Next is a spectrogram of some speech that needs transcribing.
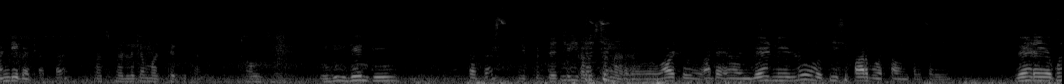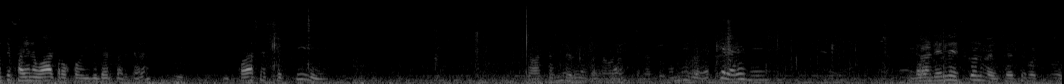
అండి పెడతారు సార్. ఆ స్మెల్కే ఎక్కుతాను అవును సార్. ఇది ఇదేంటి? Sir sir? ఇప్పుడు తెచ్చి ఇది తెచ్చింది కలుపుతున్నారు. సార్ వాష్ అంటే వేడి నీళ్ళు తీసి పారిపోస్తూ ఉంటారు సార్. ఇవి. వేడి అయ్యకపోతే పైన వాటర్ ఒక ఇది పెడతారు సార్. ఈ ప్రాసెస్ వచ్చి ప్రాసెస్ అన్నీ ఎక్కలేదండి. ఇలాంటివన్నీ వేసుకొని వెళ్ళి చేతి పట్టుకో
